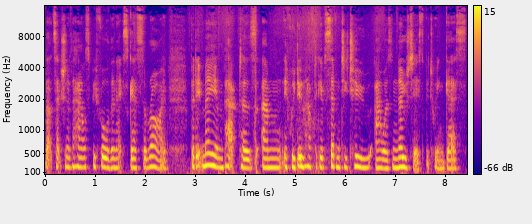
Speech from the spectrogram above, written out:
that section of the house before the next guests arrive. But it may impact us um, if we do have to give 72 hours notice between guests,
